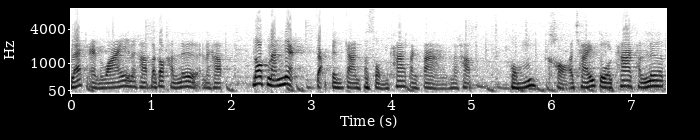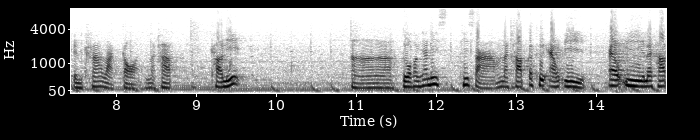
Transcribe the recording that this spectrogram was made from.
black and white นะครับ แล้วก็ color นะครับ นอกนั้นเนี่ยจะเป็นการผสมค่าต่างๆนะครับ ผมขอใช้ตัวค่า color เป็นค่าหลักก่อนนะครับ คราวนี้ตัวฟังก์ชันที่ที่ 3 นะครับ ก็คือ LE LE นะครับ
